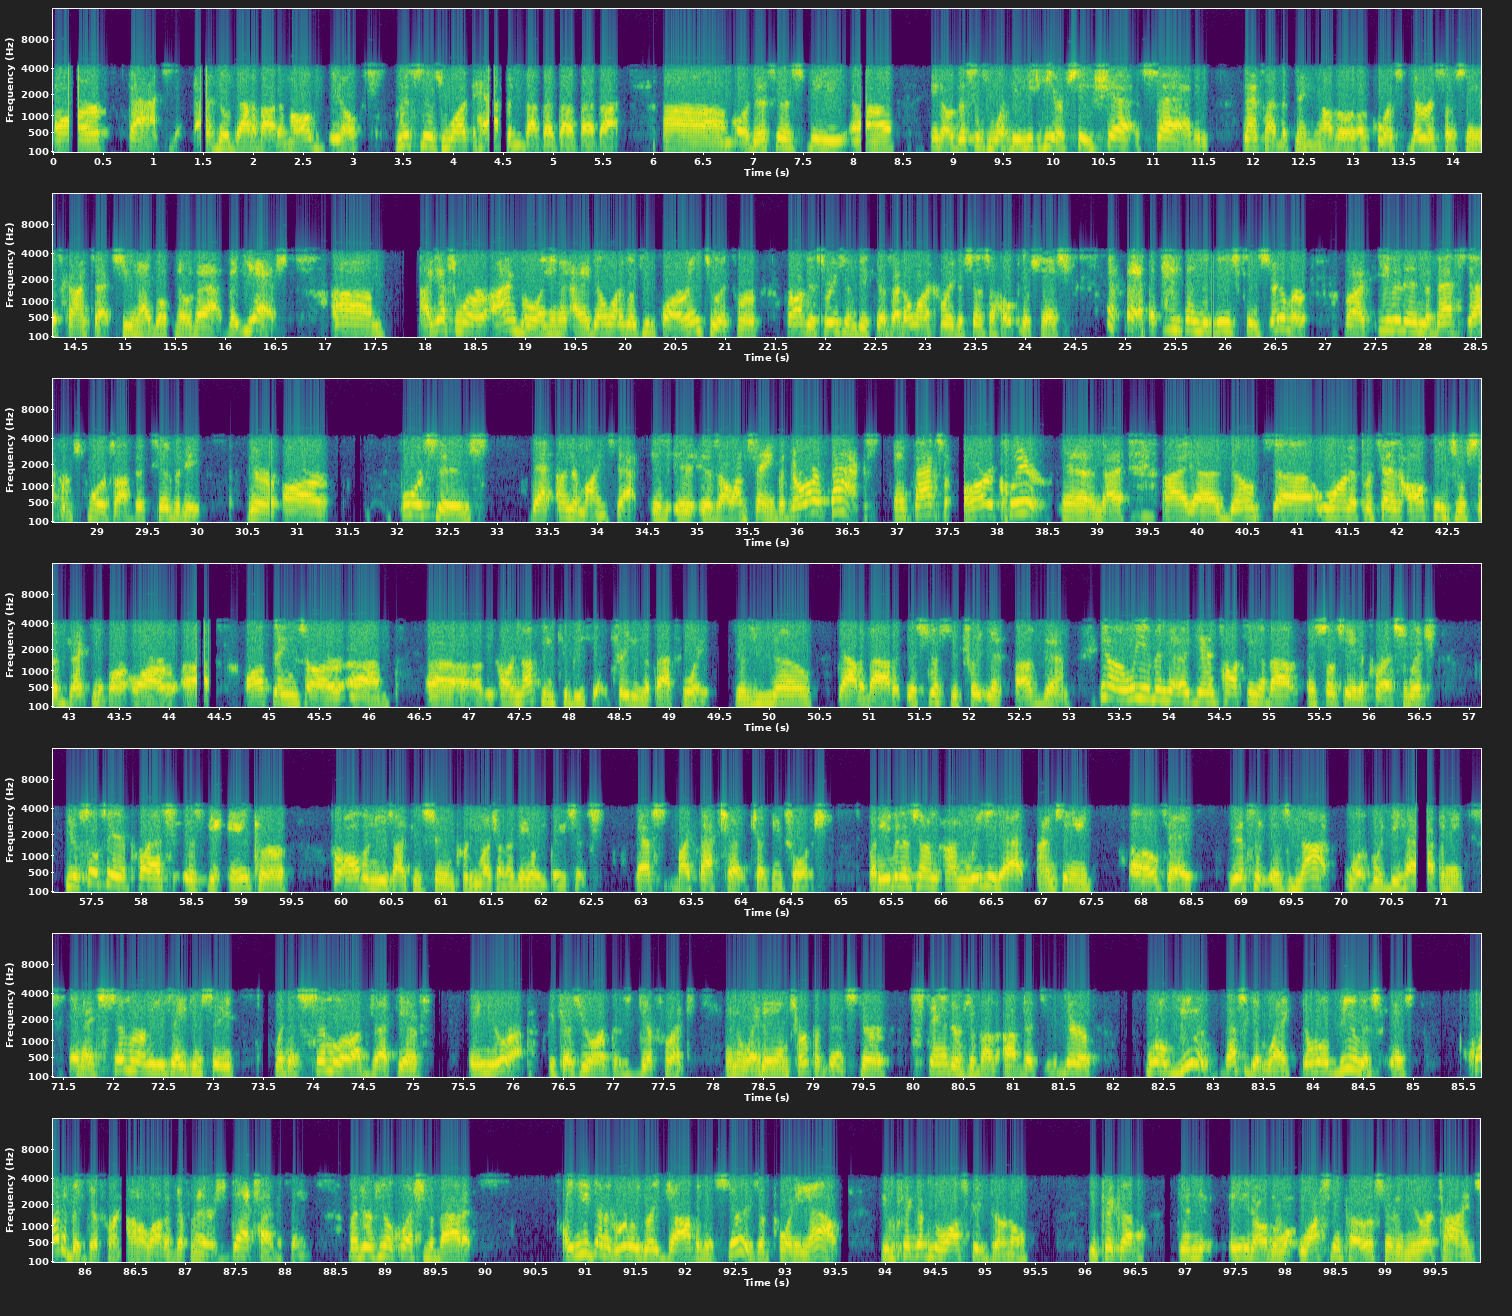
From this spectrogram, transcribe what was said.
are facts. I have no doubt about them. All you know, this is what happened. Dot dot dot dot dot. Um, or this is the uh, you know this is what he he or she sh- said and that type of thing. Although of course there is such thing as context. You and I both know that. But yes, um, I guess where I'm going, and I don't want to go too far into it for for obvious reason because I don't want to create a sense of hopelessness in the news consumer. But even in the best efforts towards objectivity, there are forces that undermines that is, is, all I'm saying. But there are facts, and facts are clear. And I, I uh, don't uh, want to pretend all things are subjective or, or uh, all things are um, uh, nothing can be treated in a fact way. There's no doubt about it. It's just the treatment of them. You know, we even again talking about Associated Press, which the Associated Press is the anchor for all the news I consume pretty much on a daily basis. That's my fact check- checking source. But even as I'm, I'm reading that, I'm seeing, oh, okay, this is not what would be happening in a similar news agency with a similar objective in Europe, because Europe is different in the way they interpret this. Their standards of objects, their worldview, that's a good way. Their worldview is, is quite a bit different on a lot of different areas, that type of thing. But there's no question about it. And you've done a really great job in this series of pointing out you pick up the Wall Street Journal, You pick up the you know the Washington Post or the New York Times.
